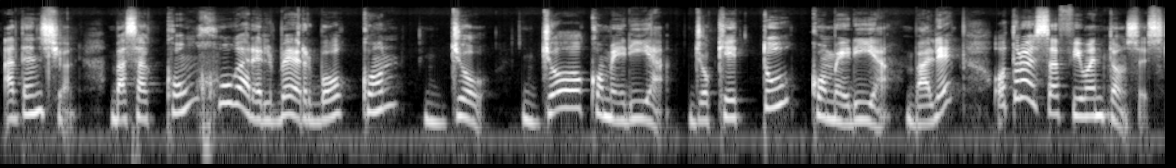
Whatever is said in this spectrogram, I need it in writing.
Atención, vas a conjugar el verbo con yo. Yo comería, yo que tú comería, ¿vale? Otro desafío entonces.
